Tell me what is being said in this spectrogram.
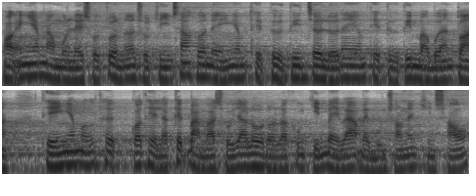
Hoặc anh em nào muốn lấy số chuẩn hơn, số chính xác hơn để anh em có thể tự tin chơi lớn, anh em có thể tự tin vào bữa an toàn, thì anh em có thể có thể là kết bạn vào số Zalo đó là 0973 746 596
